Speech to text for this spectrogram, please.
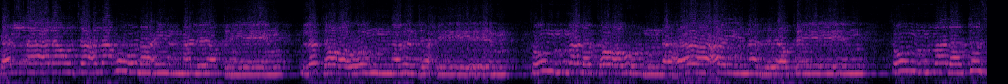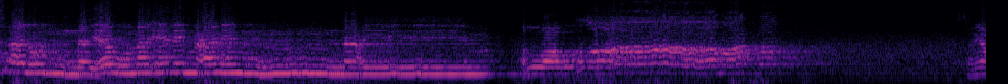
كلا لو تعلمون علم اليقين لترون الجحيم. ثم لترونها عين اليقين. ثم لتسألن يومئذ عن النعيم الله الله أكبر. سمع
